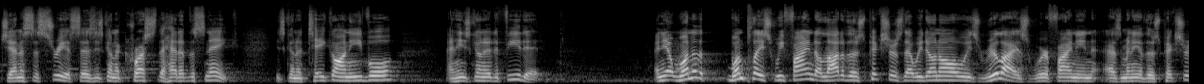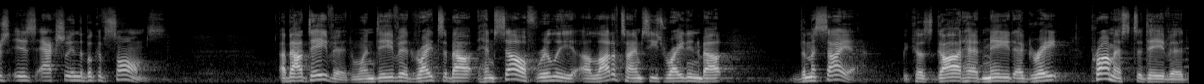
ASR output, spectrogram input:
Genesis 3. It says he's going to crush the head of the snake. He's going to take on evil and he's going to defeat it. And yet, one, of the, one place we find a lot of those pictures that we don't always realize we're finding as many of those pictures is actually in the book of Psalms about David. When David writes about himself, really, a lot of times he's writing about the Messiah because God had made a great promise to David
